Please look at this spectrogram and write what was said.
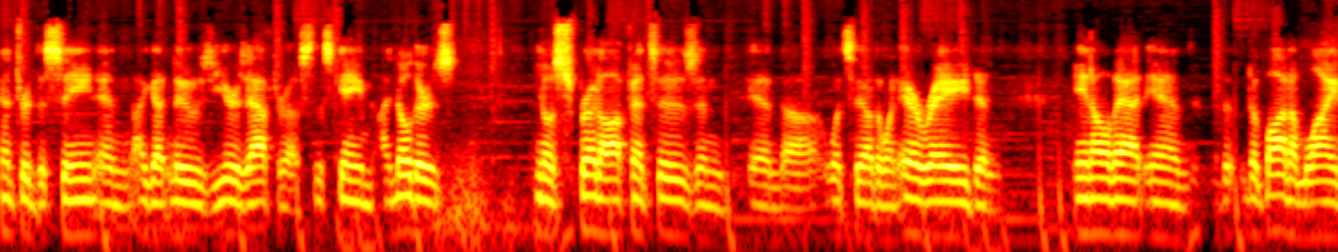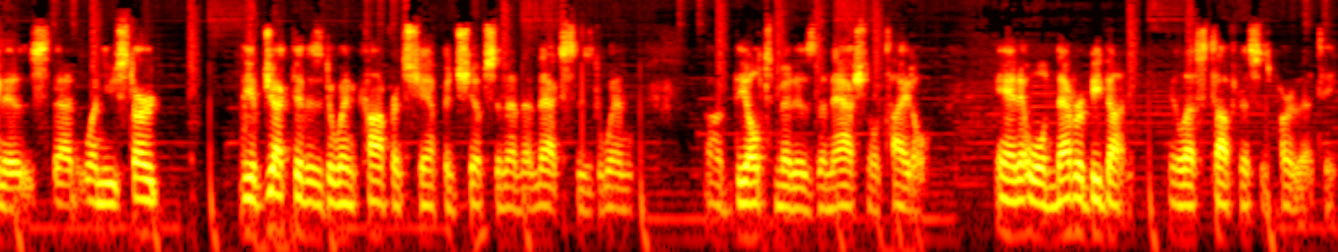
entered the scene, and I got news years after us. This game, I know there's, you know, spread offenses and and uh, what's the other one, air raid and and all that. And the, the bottom line is that when you start, the objective is to win conference championships, and then the next is to win. Uh, the ultimate is the national title, and it will never be done unless toughness is part of that team.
